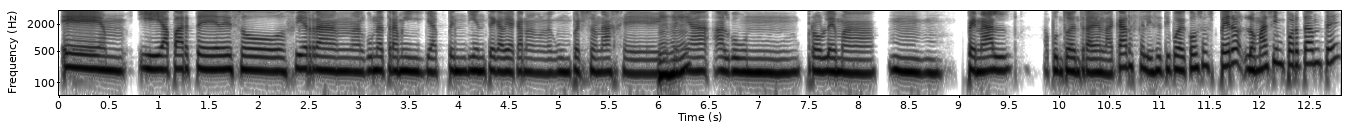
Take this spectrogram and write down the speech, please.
Eh, y aparte de eso, cierran alguna tramilla pendiente que había con algún personaje que Ujú. tenía algún problema mm, penal a punto de entrar en la cárcel y ese tipo de cosas. Pero lo más importante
